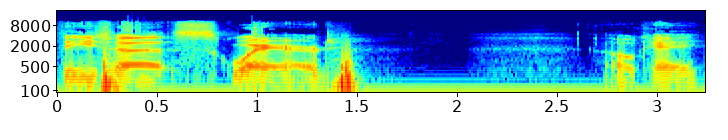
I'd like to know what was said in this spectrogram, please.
theta squared, okay,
